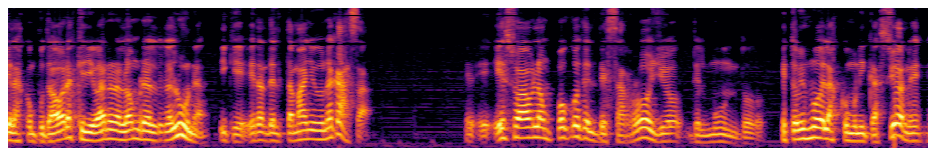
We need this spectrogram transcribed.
que las computadoras que llevaron al hombre a la luna y que eran del tamaño de una casa. Eh, eso habla un poco del desarrollo del mundo. Esto mismo de las comunicaciones,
